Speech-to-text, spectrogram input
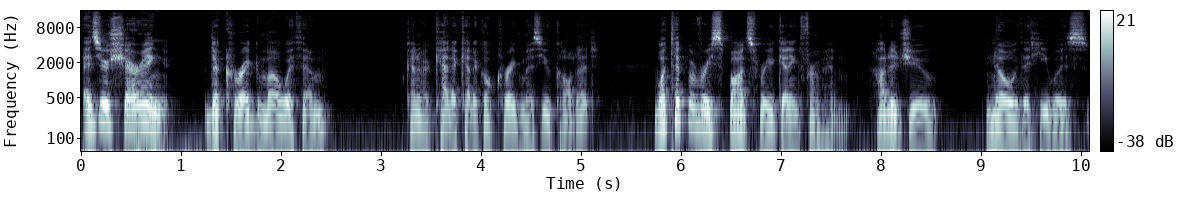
As you're sharing the kerygma with him, kind of a catechetical kerygma as you called it, what type of response were you getting from him? How did you know that he was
